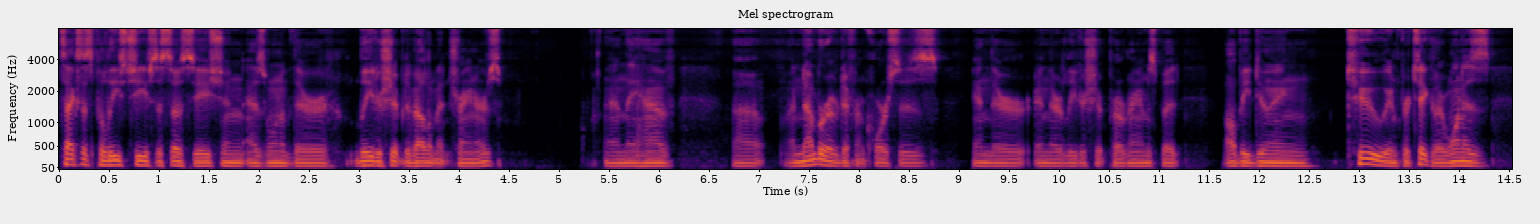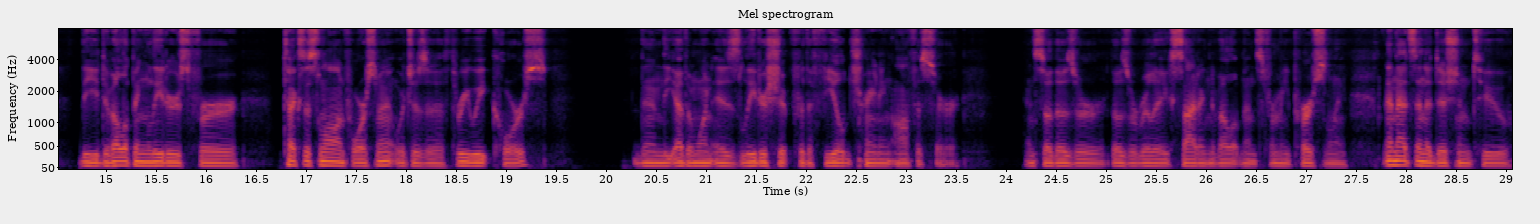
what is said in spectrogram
Texas Police Chiefs Association as one of their leadership development trainers, and they have uh, a number of different courses in their in their leadership programs. But I'll be doing two in particular. One is the developing leaders for Texas law enforcement, which is a three week course. Then the other one is leadership for the field training officer. And so those are those are really exciting developments for me personally, and that's in addition to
